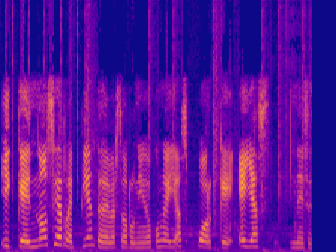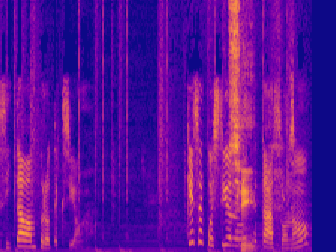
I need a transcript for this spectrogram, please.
y que no se arrepiente de haberse reunido con ellas porque ellas necesitaban protección. ¿Qué se cuestiona en este caso, no?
